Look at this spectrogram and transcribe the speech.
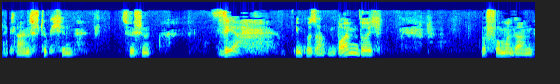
ein kleines Stückchen zwischen sehr imposanten Bäumen durch, bevor man dann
